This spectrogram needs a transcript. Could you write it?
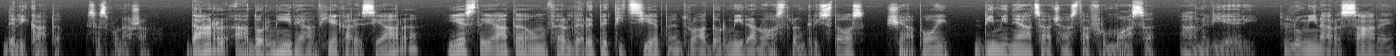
delicată, să spun așa. Dar adormirea în fiecare seară este, iată, un fel de repetiție pentru adormirea noastră în Hristos și apoi dimineața aceasta frumoasă a învierii. Lumina răsare,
